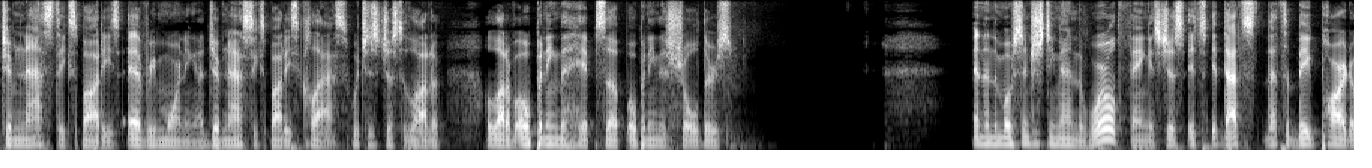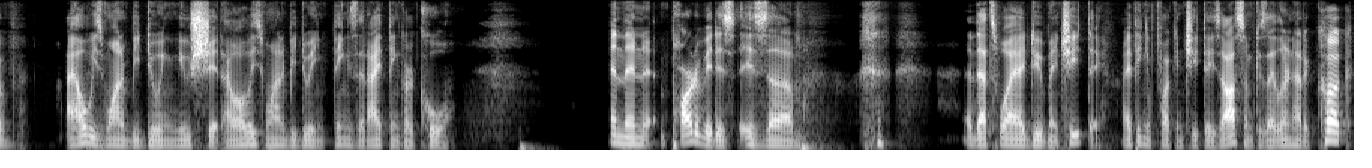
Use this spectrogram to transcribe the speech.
Gymnastics bodies every morning, a gymnastics bodies class, which is just a lot of a lot of opening the hips up, opening the shoulders. And then the most interesting man in the world thing is just it's it, that's that's a big part of I always want to be doing new shit. I always want to be doing things that I think are cool. And then part of it is is um that's why I do my cheat day. I think a fucking cheat day is awesome because I learn how to cook.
